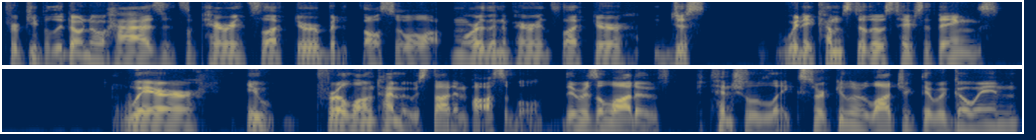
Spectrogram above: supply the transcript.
for people that don't know has, it's a parent selector, but it's also a lot more than a parent selector. Just when it comes to those types of things, where it for a long time it was thought impossible. There was a lot of potential like circular logic that would go in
